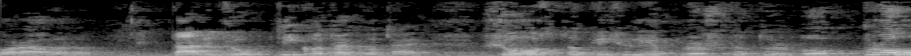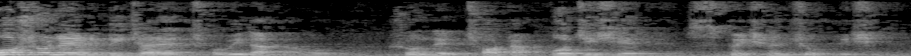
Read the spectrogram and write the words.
করা হলো, তার যৌক্তিকতা কোথায়, সমস্ত কিছু নিয়ে প্রশ্ন তুলব, প্রহসনের বিচারের ছবি দেখাবো সন্ধ্যে ছটা পঁচিশে স্পেশাল চব্বিশে।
